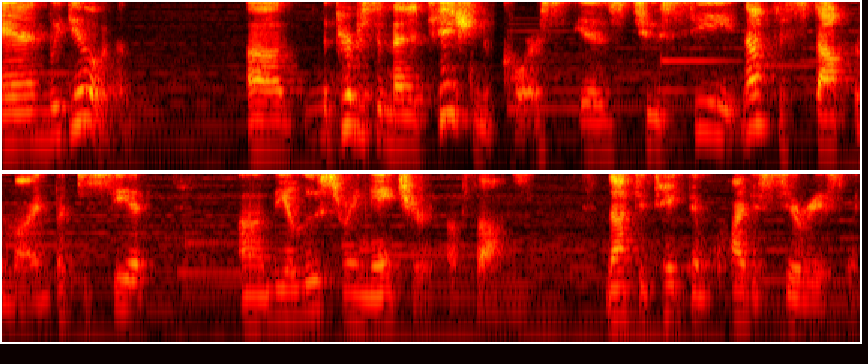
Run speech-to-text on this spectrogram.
and we deal with them. Uh, the purpose of meditation, of course, is to see, not to stop the mind, but to see it, uh, the illusory nature of thoughts, not to take them quite as seriously.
